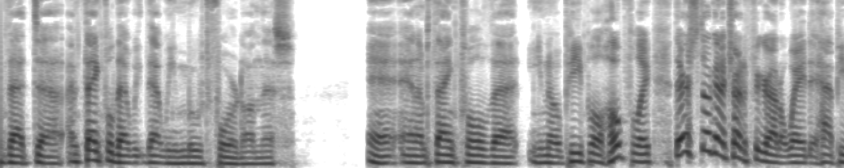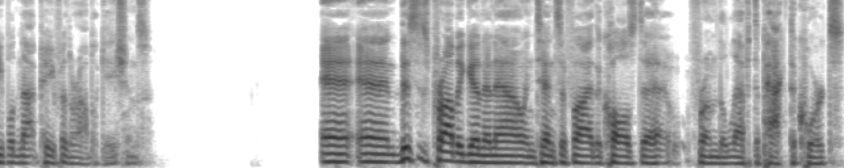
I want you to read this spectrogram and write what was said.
that uh, I'm thankful that we that we moved forward on this, and, and I'm thankful that you know people. Hopefully, they're still going to try to figure out a way to have people not pay for their obligations. And, and this is probably going to now intensify the calls to from the left to pack the courts.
